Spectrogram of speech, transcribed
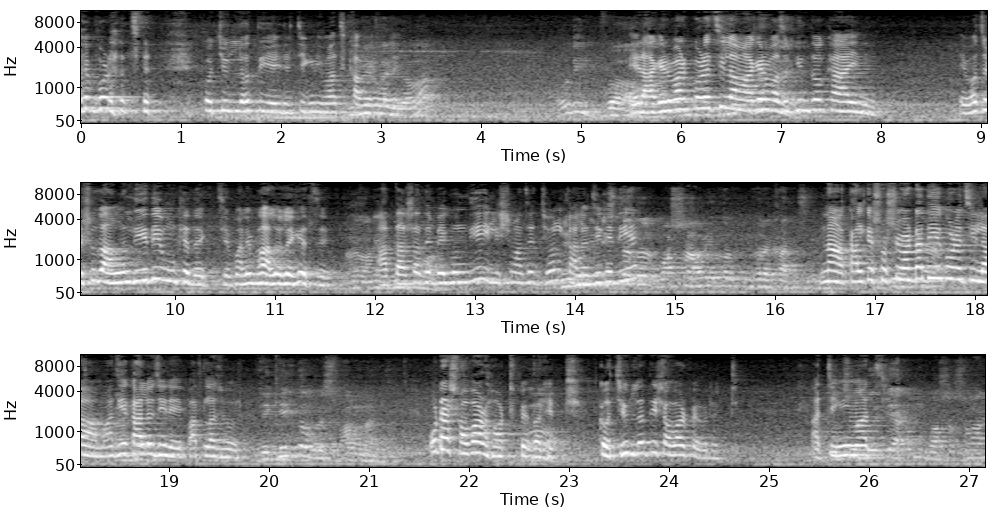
হয়ে পড়েছে। কচুল্লতি এই যে চিংড়ি মাছ খাবে বলে। এর আগের বার করেছিলাম আগের বছর কিন্তু খাইনি। এবছর শুধু আঙুল দিয়ে দিয়ে মুখে দেখছে মানে ভালো লেগেছে। আর তার সাথে বেগুন দিয়ে ইলিশ মাছের ঝোল কালো জিরে দিয়ে। না কালকে সর্ষে বাটা দিয়ে করেছিলাম আজকে কালো জিরে পাতলা ঝোল। দেখেই তো বেশ ভালো লাগে। ওটা সবার হট ফেভারিট কচুল্লতি সবার ফেভারিট আর চিংড়ি মাছ এখন বর্ষার সময়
